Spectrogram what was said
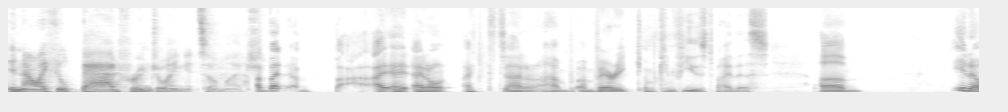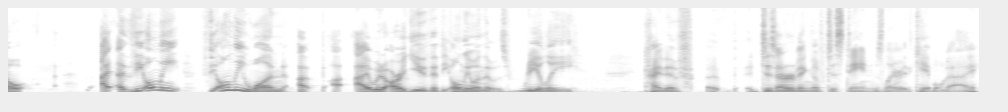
and now I feel bad for enjoying it so much. But uh, I, I I don't I I don't know. I'm I'm very I'm confused by this. Um, you know, I, I the only the only one I, I- would argue that the only one that was really kind of uh, deserving of disdain was Larry the Cable Guy.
